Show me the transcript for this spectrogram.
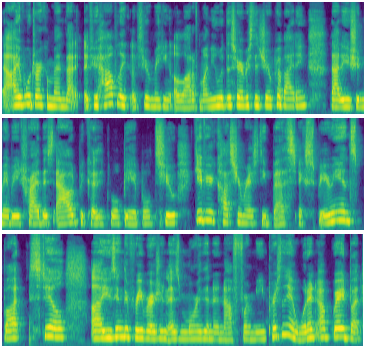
I would recommend that if you have like, if you're making a lot of money with the services you're providing, that you should maybe try this out because it will be able to give your customers the best experience, but still, uh, using the free version is more than enough for me. Personally, I wouldn't upgrade, but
